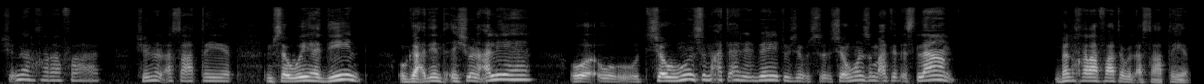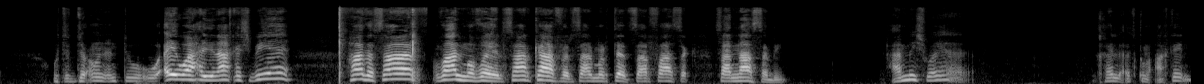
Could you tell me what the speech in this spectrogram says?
شنو الخرافات؟ شنو الأساطير؟ مسويها دين وقاعدين تعيشون عليها وتشوهون سمعة أهل البيت وتشوهون سمعة الإسلام. بالخرافات وبالأساطير. وتدعون أنتم وأي واحد يناقش بها هذا صار ظالم مضيل صار كافر صار مرتد صار فاسق صار ناصبي. عمي شوية خلي عندكم عقل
